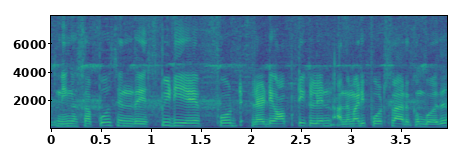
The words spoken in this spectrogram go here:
நீங்கள் சப்போஸ் இந்த எஸ்பிடிஏ போர்ட் இல்லாட்டி ஆப்டிக்கலின் அந்த மாதிரி போர்ட்ஸ்லாம் இருக்கும்போது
